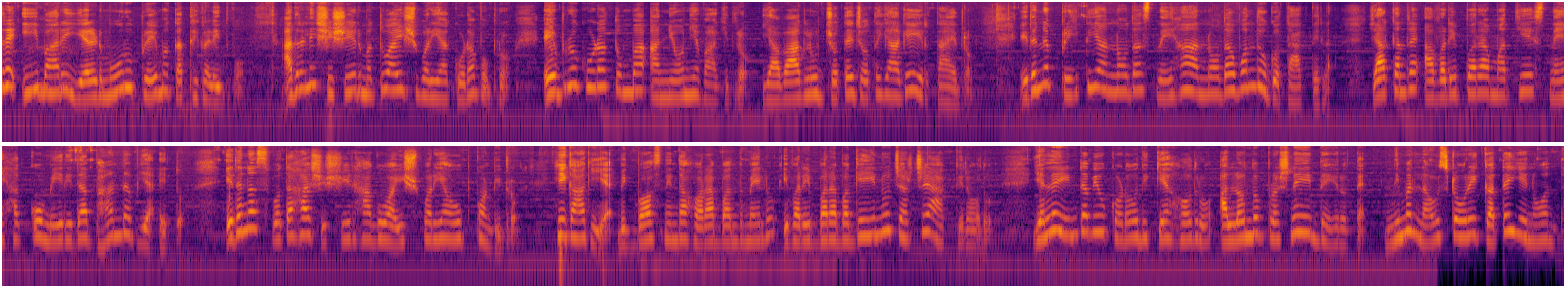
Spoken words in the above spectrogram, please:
ಆದರೆ ಈ ಬಾರಿ ಎರಡು ಮೂರು ಪ್ರೇಮ ಕಥೆಗಳಿದ್ವು. ಅದರಲ್ಲಿ ಶಿಶಿರ್ ಮತ್ತು ಐಶ್ವರ್ಯ ಕೂಡ ಒಬ್ಬರು ಇಬ್ರು ಕೂಡ ತುಂಬ ಅನ್ಯೋನ್ಯವಾಗಿದ್ರು. ಯಾವಾಗಲೂ ಜೊತೆ ಜೊತೆಯಾಗೇ ಇರ್ತಾ ಇದ್ರು. ಇದನ್ನು ಪ್ರೀತಿ ಅನ್ನೋದ, ಸ್ನೇಹ ಅನ್ನೋದ ಒಂದು ಗೊತ್ತಾಗ್ತಿಲ್ಲ. ಯಾಕಂದರೆ ಅವರಿಬ್ಬರ ಮಧ್ಯೆ ಸ್ನೇಹಕ್ಕೂ ಮೀರಿದ ಬಾಂಧವ್ಯ ಇತ್ತು. ಇದನ್ನು ಸ್ವತಃ ಶಿಶಿರ್ ಹಾಗೂ ಐಶ್ವರ್ಯ ಒಪ್ಕೊಂಡಿದ್ರು. ಹೀಗಾಗಿಯೇ ಬಿಗ್ ಬಾಸ್ನಿಂದ ಹೊರ ಬಂದ ಮೇಲೂ ಇವರಿಬ್ಬರ ಬಗ್ಗೆ ಇನ್ನೂ ಚರ್ಚೆ ಆಗ್ತಿರೋದು. ಎಲ್ಲ ಇಂಟರ್ವ್ಯೂ ಕೊಡೋದಿಕ್ಕೆ ಹೋದರೂ ಅಲ್ಲೊಂದು ಪ್ರಶ್ನೆ ಇದ್ದೇ ಇರುತ್ತೆ. ನಿಮ್ಮ ಲವ್ ಸ್ಟೋರಿ ಕತೆ ಏನು ಅಂತ?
